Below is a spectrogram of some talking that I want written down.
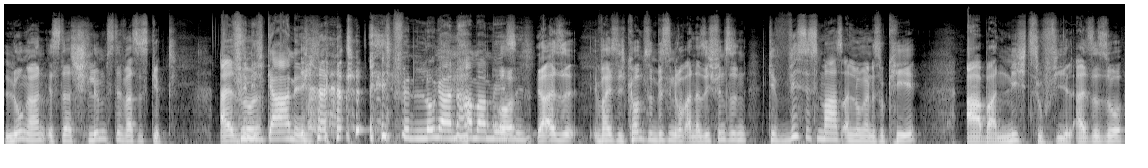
Lungern ist das Schlimmste, was es gibt. Also, Finde ich gar nicht. ich finde Lungern Oh, hammermäßig. ja, also, weiß nicht, kommt so ein bisschen drauf an. Also, ich finde, so ein gewisses Maß an Lungern ist okay, aber nicht zu viel. Also, so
